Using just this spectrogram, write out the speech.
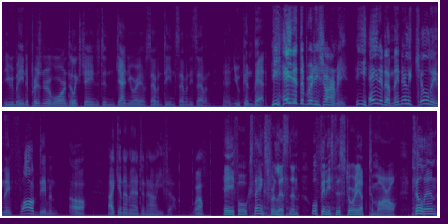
He remained a prisoner of war until exchanged in January of 1777. And you can bet he hated the British Army. He hated them. They nearly killed him. They flogged him. And, oh, I can imagine how he felt. Well, Hey, folks, thanks for listening. We'll finish this story up tomorrow. Till then,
